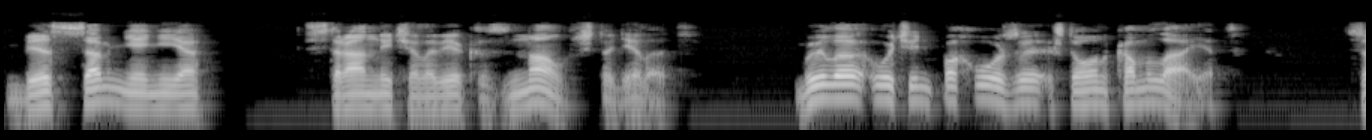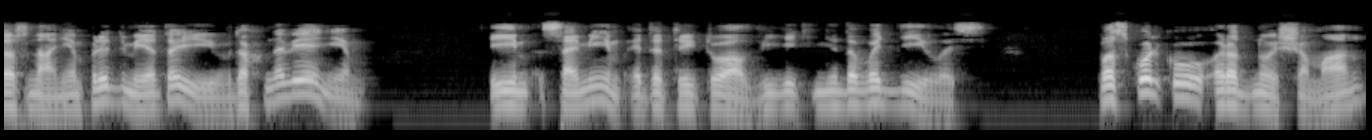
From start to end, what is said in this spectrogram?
Без сомнения, Странный человек знал, что делать. Было очень похоже, что он камлает. Сознанием предмета и вдохновением. Им самим этот ритуал видеть не доводилось, поскольку родной шаман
